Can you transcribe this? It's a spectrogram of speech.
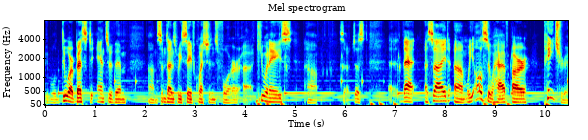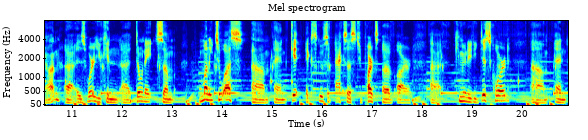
We will do our best to answer them. Um, sometimes we save questions for uh, Q and A's. Um, so just uh, that aside, um, we also have our Patreon, uh, is where you can uh, donate some money to us um, and get exclusive access to parts of our uh, community Discord. Um, and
